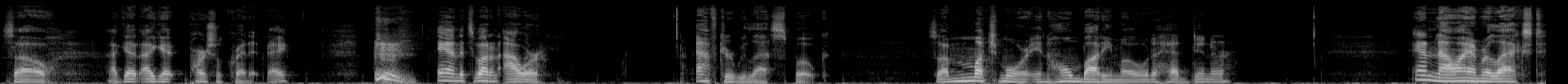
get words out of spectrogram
so I get I get partial credit, eh? and it's about an hour after we last spoke. So I'm much more in homebody mode. I had dinner. And now I am relaxed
